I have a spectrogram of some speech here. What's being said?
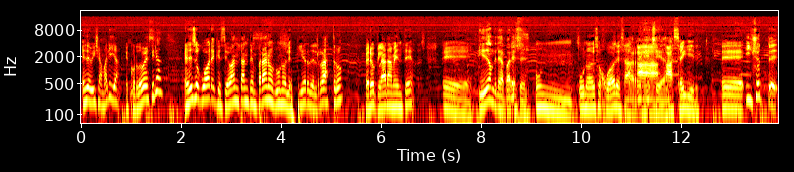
es de Villa María, es cordobés. Mira. Es de esos jugadores que se van tan temprano que uno les pierde el rastro, pero claramente eh, ¿Y de dónde les aparece? es un, uno de esos jugadores a, a- a seguir. Eh, y yo te-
